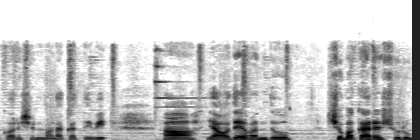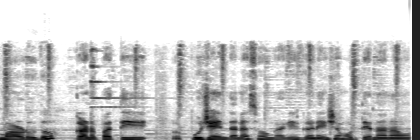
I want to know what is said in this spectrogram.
ಡೆಕೋರೇಷನ್ ಮಾಡಕತ್ತೀವಿ. ಯಾವುದೇ ಒಂದು ಶುಭ ಕಾರ್ಯ ಶುರು ಮಾಡೋದು ಗಣಪತಿ ಪೂಜೆಯಿಂದನೇ. ಸೊ ಹಂಗಾಗಿ ಗಣೇಶ ಮೂರ್ತಿಯನ್ನು ನಾವು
